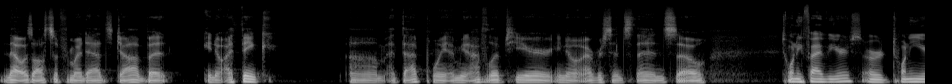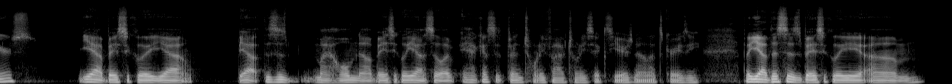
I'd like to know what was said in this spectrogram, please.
that was also for my dad's job, but you know, I think um, at that point, I mean, I've lived here, you know, ever since then. So twenty five years or twenty years. yeah, basically, yeah, yeah, this is my home now, basically. Yeah, so like, yeah, I guess it's been 25, 26 years now. That's crazy, but yeah, this is basically. Um,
